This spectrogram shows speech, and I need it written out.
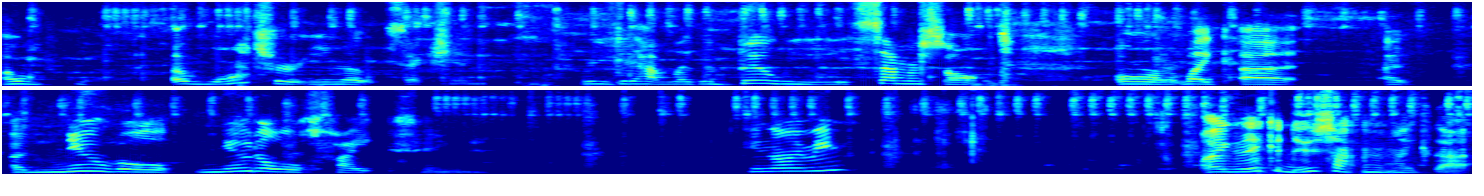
a a water emote section where you could have like a buoy, somersault, or like a a, a noodle noodle fight thing. You know what I mean? Like they could do something like that.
